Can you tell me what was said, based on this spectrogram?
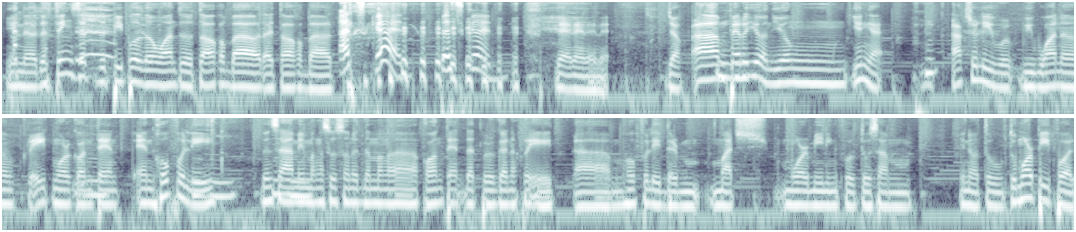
you know, the things that the people don't want to talk about, I talk about. That's good. That's good. Ne, ne, ne, ne. Joke. Um, Mm. Pero yun, yung, yun nga, actually, we're, we wanna create more content and hopefully, Mm. dun sa aming Mm. mga susunod na mga content that we're gonna create, um, hopefully they're m- much more meaningful to some, you know, to to more people.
